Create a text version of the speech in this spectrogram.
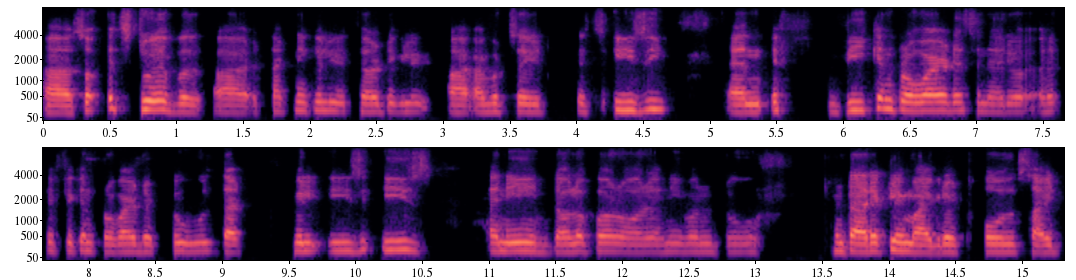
uh, so it's doable. Uh, technically theoretically i would say it's easy. And if we can provide a scenario uh, if we can provide a tool that will ease ease any developer or anyone to directly migrate whole site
